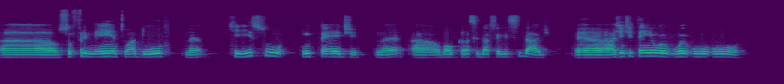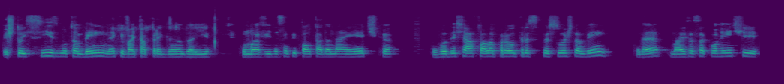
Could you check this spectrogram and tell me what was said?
o sofrimento, a dor, né, que isso impede, né, o alcance da felicidade. É, a gente tem o, o, o, estoicismo também, né, que vai estar pregando aí uma vida sempre pautada na ética, eu vou deixar a fala para outras pessoas também, né? Mas essa corrente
